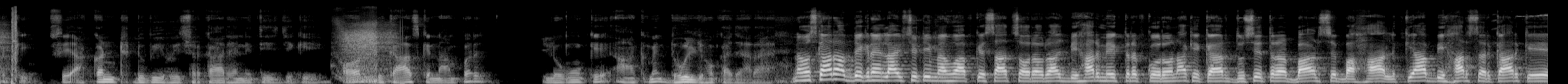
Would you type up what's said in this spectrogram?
भ्रष्टाचार की से अकंठ डूबी हुई सरकार है नीतीश जी की और विकास के नाम पर लोगों के आँख में धूल झोंका जा रहा है। नमस्कार, आप देख रहे हैं लाइव सिटी मैं हूँ आपके साथ सौरव राज। बिहार में एक तरफ़ कोरोना के कारण दूसरी तरफ़ बाढ़ से बहाल। क्या बिहार सरकार के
